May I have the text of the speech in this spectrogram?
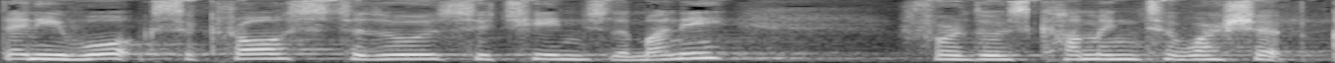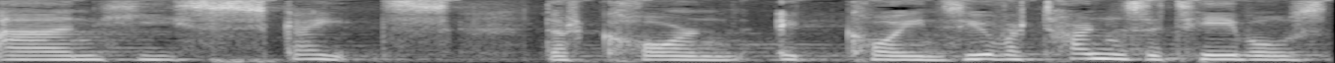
Then he walks across to those who change the money for those coming to worship and he skites their corn, eh, coins. He overturns the tables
